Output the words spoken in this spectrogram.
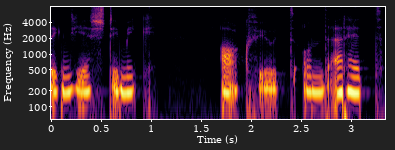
irgendwie stimmig angefühlt und er hat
